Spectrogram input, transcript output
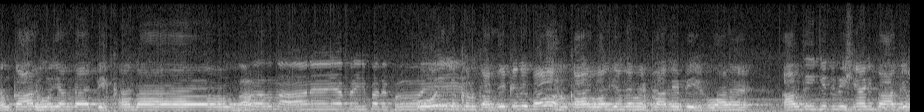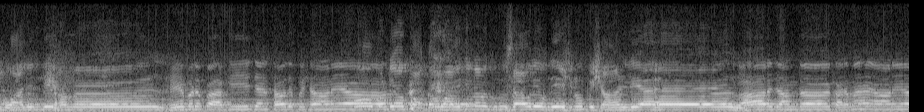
ਹੰਕਾਰ ਹੋ ਜਾਂਦਾ ਹੈ ਭੇਖਾਂ ਦਾ। ਬਹੁ ਅਭਿਮਾਨ ਆਪਣੀ ਪਦ ਖੋਏ। ਕੋਈ ਲੱਖਣ ਕਰਦੇ ਕਹਿੰਦੇ ਬਾਹਲਾ ਹੰਕਾਰ ਵੱਧ ਜਾਂਦਾ ਮੈਂ ਫਲਾਣੇ ਭੇਖ ਵਾਲਾ। ਆਪਦੀ ਇੱਜ਼ਤ ਵਿਸ਼ਿਆਂ 'ਚ ਪਾ ਕੇ ਗਵਾ ਲੈਂਦੇ ਹਨ। ਥੇ ਬੜ ਭਾਗੀ ਜਨ ਸਬਦ ਪਛਾਣਿਆ। ਉਹ ਵੱਡਿਆਂ ਭਾਗਾਂ ਵਾਲੇ ਜਿਨ੍ਹਾਂ ਨੇ ਗੁਰੂ ਸਾਹਿਬ ਦੇ ਉਪਦੇਸ਼ ਨੂੰ ਪਛਾਣ ਲਿਆ ਹੈ। ਬਾਹਰ ਜਾਂਦਾ ਕਰਮ ਹੈ ਆਣਿਆ।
